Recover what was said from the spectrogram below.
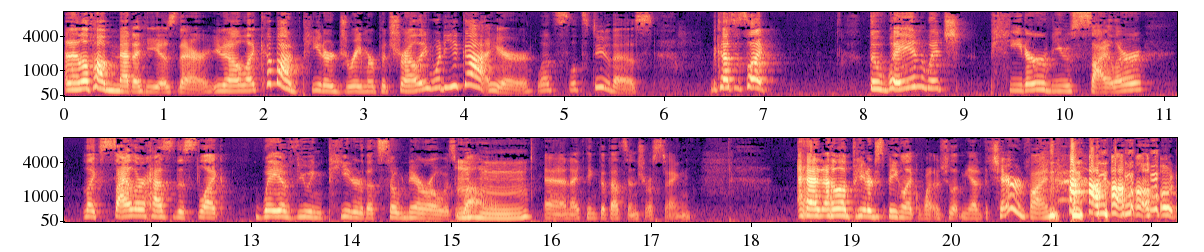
And I love how meta he is there. You know, like, come on, Peter Dreamer Petrelli, what do you got here? Let's let's do this. Because it's like the way in which Peter views Sylar, like Sylar has this like way of viewing Peter that's so narrow as well. Mm-hmm. And I think that that's interesting. And I love Peter just being like, why don't you let me out of the chair and find out?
